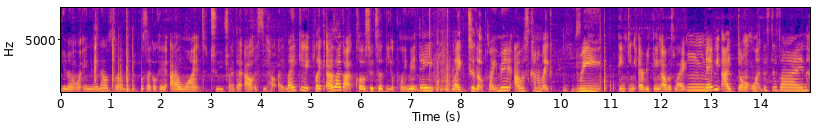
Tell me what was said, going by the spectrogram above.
you know, on anyone else. So I was like, okay, I want to try that out and see how I like it. Like as I got closer to the appointment date, like to the appointment, I was kind of like rethinking everything. I was like, mm, maybe I don't want this design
